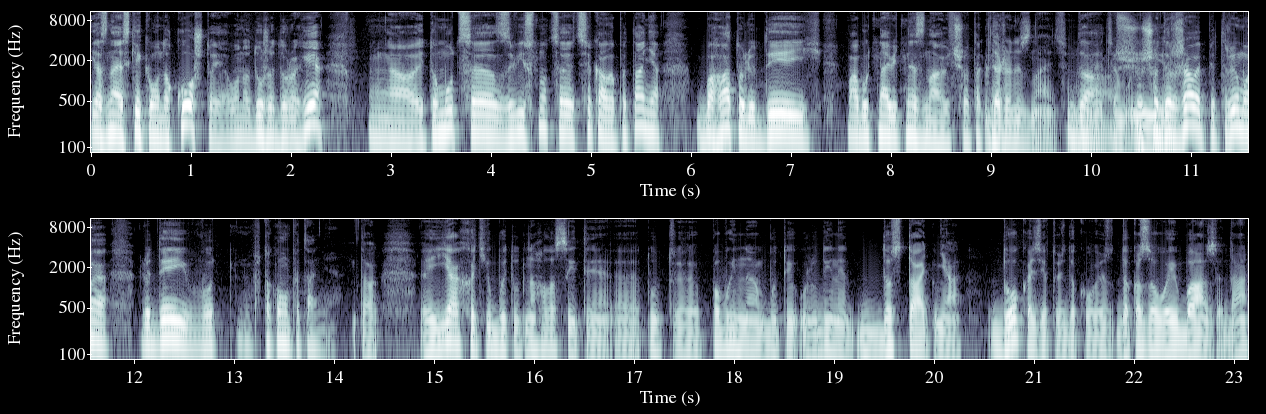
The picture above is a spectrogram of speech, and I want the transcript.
я знаю, скільки воно коштує, воно дуже дороге. І тому це, звісно, це цікаве питання. Багато людей, мабуть, навіть не знають, що таке. Навіть не знають. Да, що, І- що держава підтримує людей от, в такому питанні. Так. Е, Я хотів би тут наголосити, тут повинна бути у людини достатня доказів, тобто доказової бази, да,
